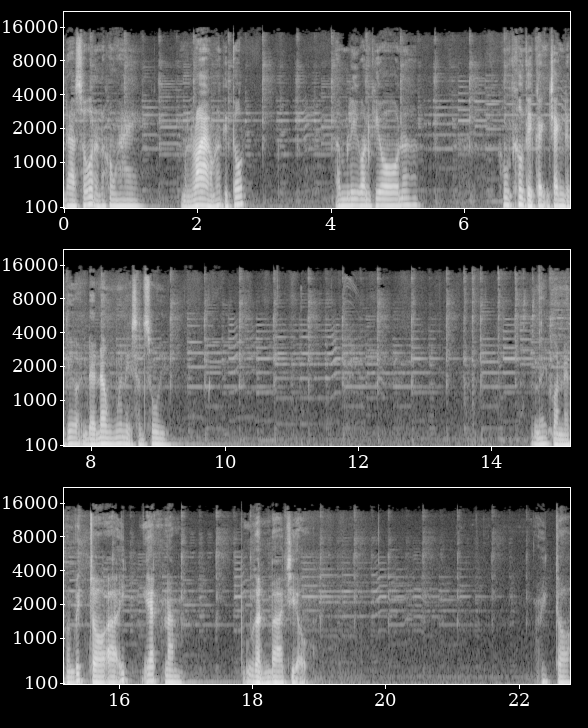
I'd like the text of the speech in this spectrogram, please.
đa số là nó không hay. Mà loa của nó thì tốt âm ly con kia nữa. Không không thể cạnh tranh được cái gọi đàn ông với lại săn xui. Đấy, còn này con Victor AX S5 cũng gần 3 triệu. Victor.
